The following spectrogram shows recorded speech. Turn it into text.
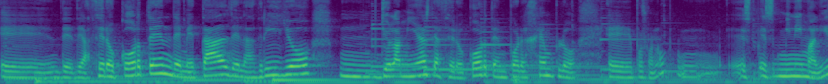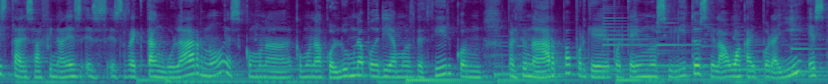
eh, de, acero corten, de metal, de ladrillo. Mm, yo la mía es de acero corten, por ejemplo. pues bueno, mm, es, minimalista, es, al final es, rectangular, ¿no? Es como una, como una columna, podríamos decir, con, parece una arpa porque, porque hay unos hilitos y el agua cae por allí. Es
